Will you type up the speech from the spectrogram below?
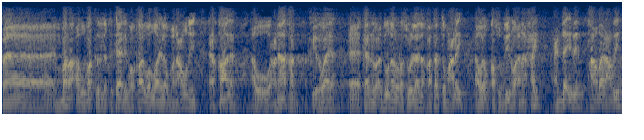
فانبرأ أبو بكر لقتالهم وقال والله لو منعوني عقالا أو عناقا في رواية آه، كانوا يؤدون لرسول الله لقتلتم عليه أو ينقص الدين وأنا حي. عندئذ سبحان الله العظيم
